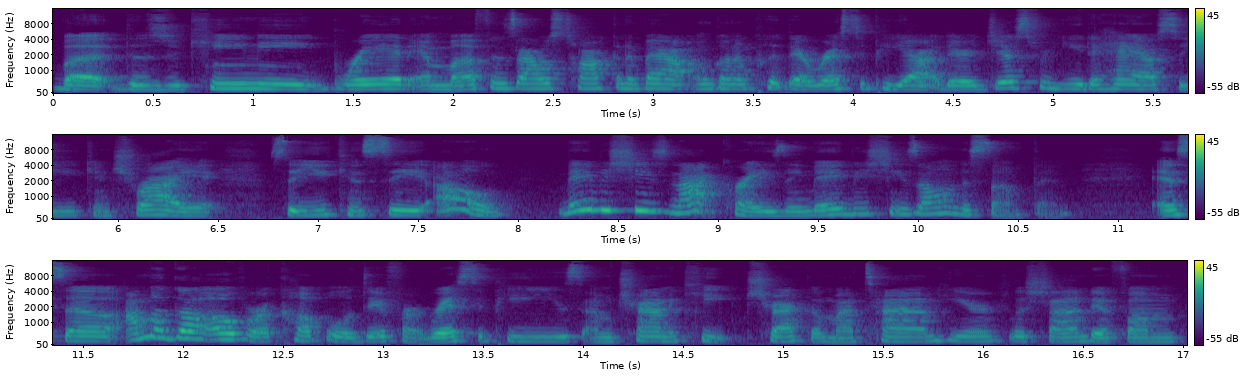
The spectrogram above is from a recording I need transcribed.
but the zucchini bread and muffins I was talking about, I'm going to put that recipe out there just for you to have so you can try it, so you can see, oh, maybe she's not crazy. Maybe she's on to something. And so I'm going to go over a couple of different recipes. I'm trying to keep track of my time here. LaShonda, if I'm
